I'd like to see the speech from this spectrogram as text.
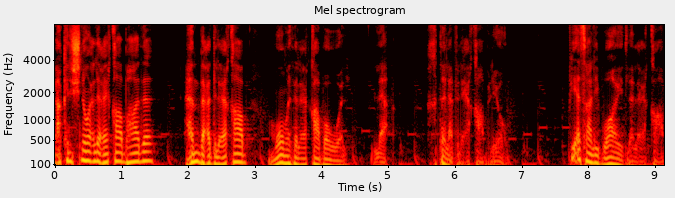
لكن شنو العقاب هذا؟ هم بعد العقاب مو مثل عقاب أول. لا اختلف العقاب اليوم. في أساليب وايد للعقاب.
